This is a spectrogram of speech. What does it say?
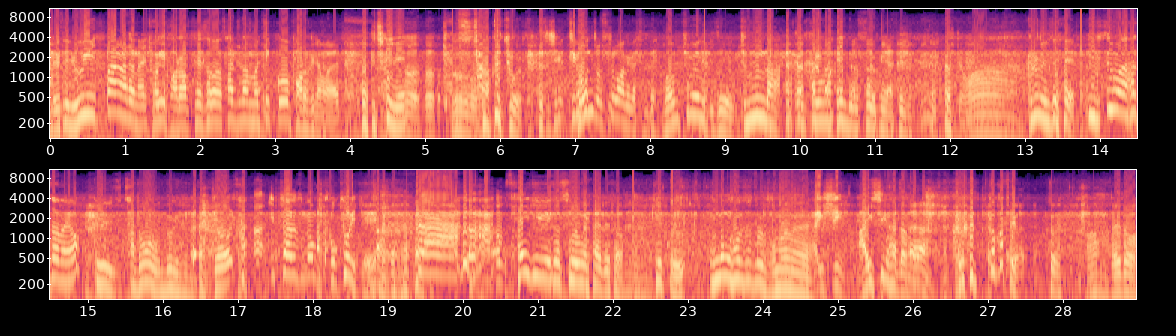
그래서 여기 땅 하잖아요. 저기 바로 앞에서 사진 한번 찍고 바로 그냥 와야 돼. 그쵸, 형님? 진짜 추워요. 지금, 지금 좀 추워하는 것 같은데. 멈추면 이제 죽는다. 약간 그런 마인드로 수영해야 돼. 진짜, 와. 그러면 이제 입수만 하잖아요? 그 자동으로 운동이 됩니다. 저 아, 입수하는 순간부터 곡소리 개. 살기 위해서 수영을 해야 돼서 그 운동선수들 보면은 아이싱. 아이싱 하잖아요. 그거 똑같아요. 아, 저희도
